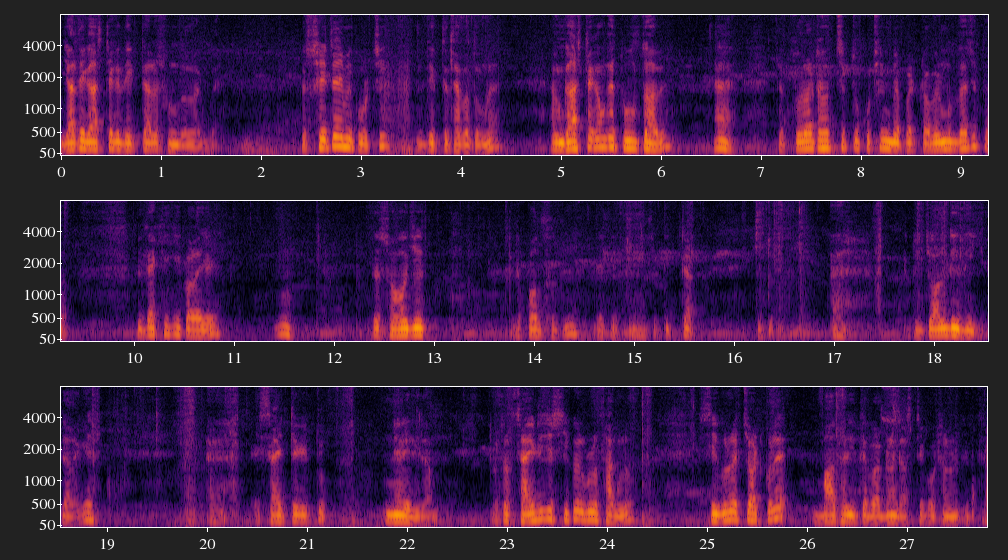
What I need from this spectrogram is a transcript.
যাতে গাছটাকে দেখতে আরও সুন্দর লাগবে। তো সেটাই আমি করছি। দেখতে থাকো তোমরা। এখন গাছটাকে আমাকে তুলতে হবে হ্যাঁ? তো তোলাটা হচ্ছে একটু কঠিন ব্যাপার, টবের মধ্যে আছে তো। দেখি কী করা যায়। হুম। তো সহজে একটা পদ্ধতি, দেখি নিচের দিকটা একটু একটু জল দিয়ে দিই তার আগে। সাইডটাকে একটু নেড়ে দিলাম। অর্থাৎ সাইডে যে শিকড়গুলো থাকল, সেগুলো চট করে বাধা দিতে পারবে না গাছটাকে ওঠানোর ক্ষেত্রে।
